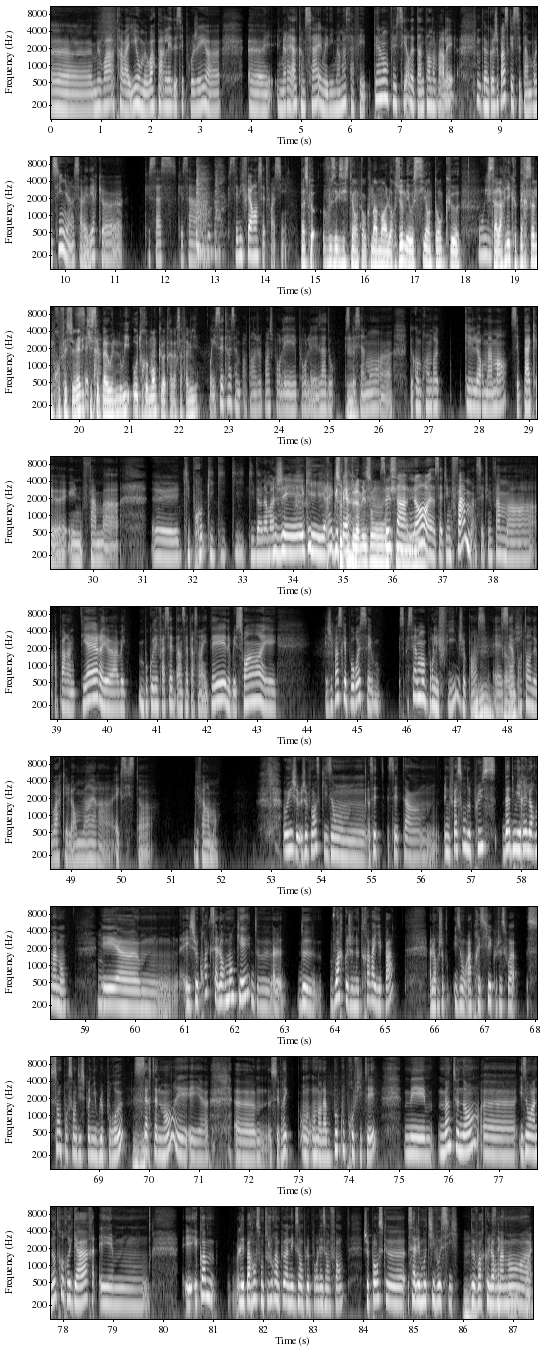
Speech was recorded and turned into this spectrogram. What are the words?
euh, me voir travailler ou me voir parler de ses projets. Euh, elle me regarde comme ça, elle me dit Maman, ça fait tellement plaisir de t'entendre parler. Donc, je pense que c'est un bon signe. Ça veut mm. dire que, que, ça, que, ça, que c'est différent cette fois-ci. Parce que vous existez en tant que maman à leurs yeux, mais aussi en tant que salarié, que personne professionnelle qui s'épanouit autrement qu'à travers sa famille. Oui, c'est très important, je pense, pour les, pour les ados, hmm. spécialement, euh, de comprendre que leur maman, c'est pas qu'une femme. Euh, euh, qui, qui, qui, qui, donne à manger, qui récupère. S'occupe de la maison. C'est ça. Non, c'est une femme. C'est une femme à part entière et avec beaucoup de facettes dans sa personnalité, des besoins et je pense que pour eux, c'est spécialement pour les filles, je pense. Mmh. Et Ah c'est oui. important de voir que leur mère euh, existe euh, différemment. Oui, je, je pense qu'ils ont. C'est, c'est un- une façon de plus d'admirer leur maman. Mm. Et, euh, et je crois que ça leur manquait de, de voir que je ne travaillais pas. Alors, je- ils ont apprécié que je sois 100% disponible pour eux, Mhm. certainement. Et, et, euh, euh, c'est vrai qu'on on en a beaucoup profité. Mais maintenant, euh, ils ont un autre regard. Et, hum, et, et comme les parents sont toujours un peu un exemple pour les enfants, je pense que ça les motive aussi Mhm. de voir que leur Exactement, maman euh, ouais.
